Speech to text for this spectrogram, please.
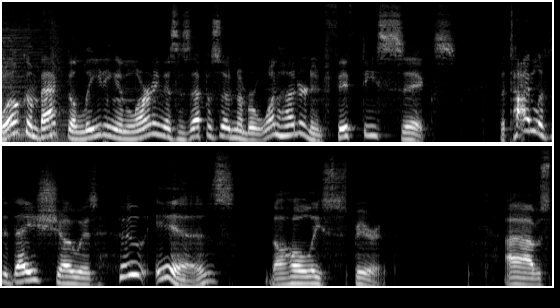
Welcome back to Leading and Learning. This is episode number 156. The title of today's show is Who is the Holy Spirit? I was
